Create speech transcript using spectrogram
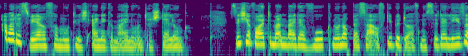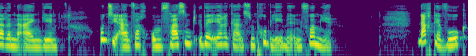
Aber das wäre vermutlich eine gemeine Unterstellung. Sicher wollte man bei der Vogue nur noch besser auf die Bedürfnisse der Leserinnen eingehen und sie einfach umfassend über ihre ganzen Probleme informieren. Nach der Vogue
